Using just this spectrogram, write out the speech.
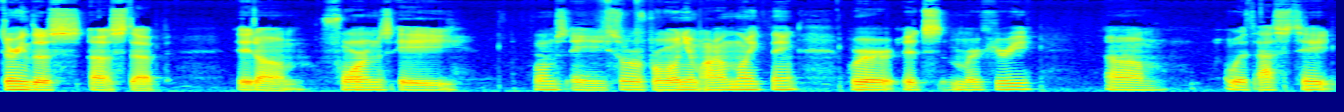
during this uh, step, it um, forms a forms a sort of bromonium ion like thing where it's mercury um, with acetate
